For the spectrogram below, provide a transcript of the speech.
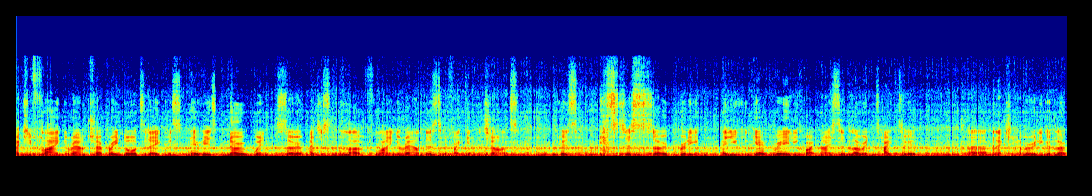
Actually flying around Traprain Law today because there is no wind so I just love flying around this if I get the chance because it's just so pretty and you can get really quite nice and low and tight to it uh, and actually have a really good look.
